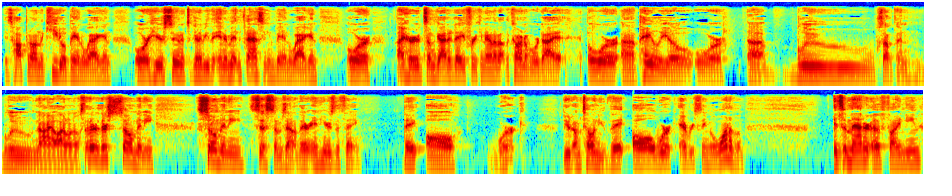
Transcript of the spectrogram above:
is hopping on the keto bandwagon, or here soon it's going to be the intermittent fasting bandwagon, or I heard some guy today freaking out about the carnivore diet, or uh, paleo, or uh, blue something, blue Nile, I don't know. So there, there's so many, so many systems out there. And here's the thing they all work. Dude, I'm telling you, they all work, every single one of them. It's a matter of finding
